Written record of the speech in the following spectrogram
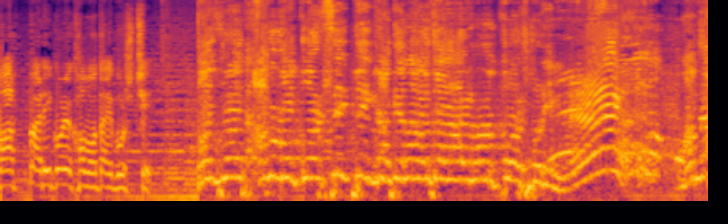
বাটপারি করে ক্ষমতায় বসছি। করি আমরা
